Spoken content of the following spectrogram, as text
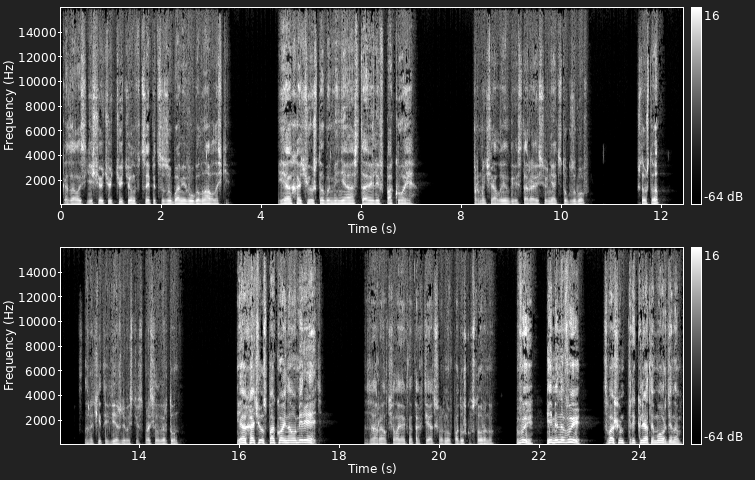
Казалось, еще чуть-чуть, и он вцепится зубами в угол наволочки. «Я хочу, чтобы меня оставили в покое», — промычал Ингви, стараясь унять стук зубов. «Что-что?» — с нарочитой вежливостью спросил Вертун. «Я хочу спокойно умереть!» — заорал человек на тахте, отшвырнув подушку в сторону. «Вы, именно вы, с вашим треклятым орденом,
